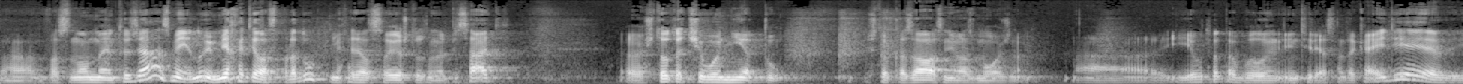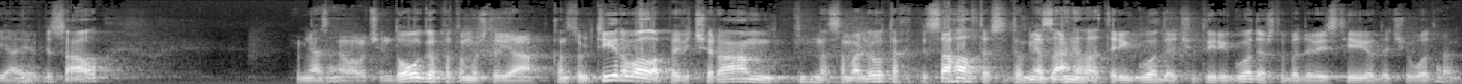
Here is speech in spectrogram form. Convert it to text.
а, в основном на энтузиазме. Ну и мне хотелось продукт, мне хотелось свое что-то написать, э, что-то, чего нету, что казалось невозможным. А, и вот это была интересная такая идея, я ее писал. У меня заняло очень долго, потому что я консультировал, а по вечерам на самолетах писал. То есть это у меня заняло 3 года, 4 года, чтобы довести ее до чего-то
